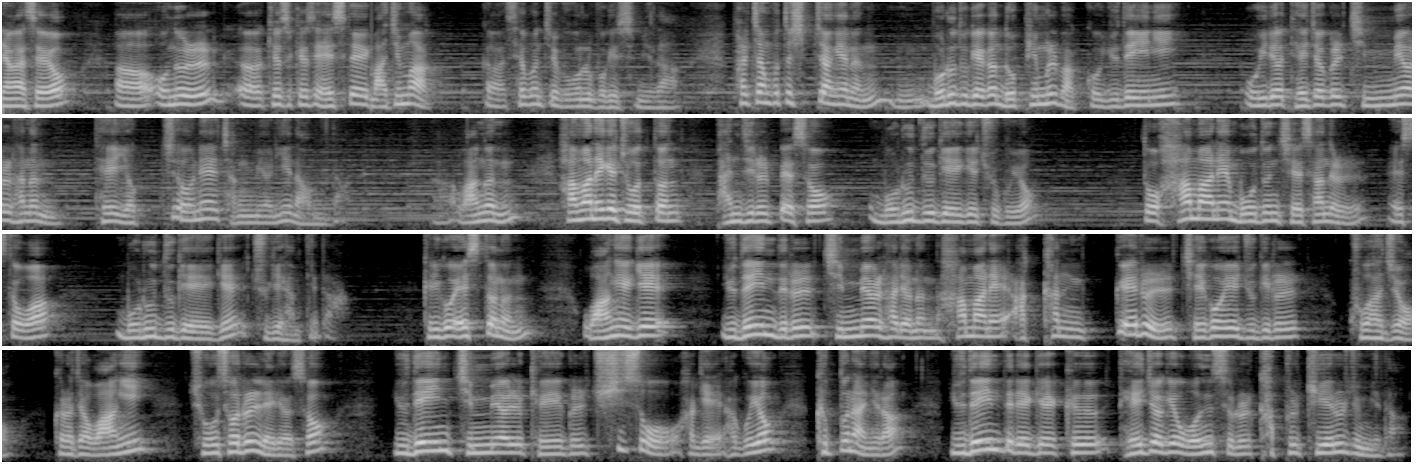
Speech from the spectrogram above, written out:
안녕하세요. 어, 오늘 어, 계속해서 에스더의 마지막 어, 세 번째 부분을 보겠습니다. 8장부터 10장에는 모르두개가 높임을 받고 유대인이 오히려 대적을 진멸하는 대역전의 장면이 나옵니다. 아, 왕은 하만에게 주었던 반지를 빼서 모르드게에게 주고요. 또 하만의 모든 재산을 에스더와 모르드게에게 주게 합니다. 그리고 에스더는 왕에게 유대인들을 진멸하려는 하만의 악한 꾀를 제거해 주기를 구하죠. 그러자 왕이 조서를 내려서 유대인 진멸 계획을 취소하게 하고요. 그뿐 아니라 유대인들에게 그 대적의 원수를 갚을 기회를 줍니다.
